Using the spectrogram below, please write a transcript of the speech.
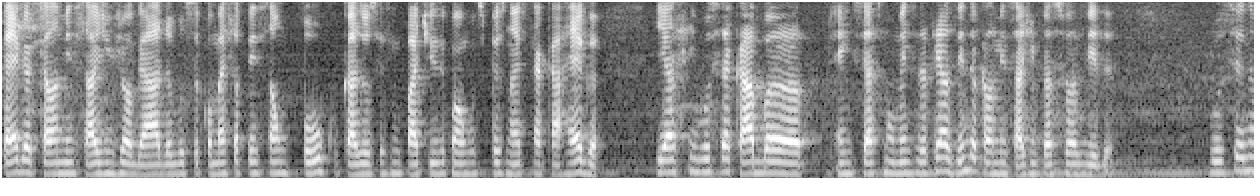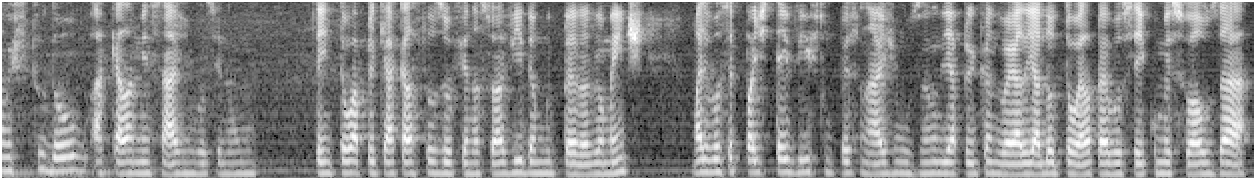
pega aquela mensagem jogada, você começa a pensar um pouco, caso você simpatize com alguns personagens que a carrega, e assim você acaba em certos momentos até trazendo aquela mensagem para sua vida. Você não estudou aquela mensagem, você não tentou aplicar aquela filosofia na sua vida, muito provavelmente, mas você pode ter visto um personagem usando e aplicando ela e adotou ela para você e começou a usar.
